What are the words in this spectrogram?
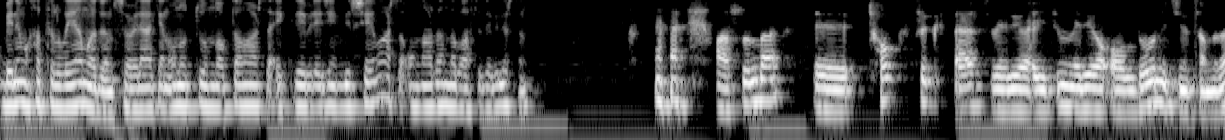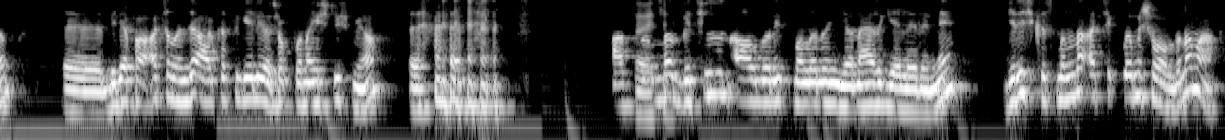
benim hatırlayamadığım, söylerken unuttuğum nokta varsa, ekleyebileceğim bir şey varsa onlardan da bahsedebilirsin. Aslında e, çok sık ders veriyor, eğitim veriyor olduğun için sanırım e, bir defa açılınca arkası geliyor. Çok bana iş düşmüyor. Aslında evet. bütün algoritmaların yönergelerini giriş kısmında açıklamış oldun ama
